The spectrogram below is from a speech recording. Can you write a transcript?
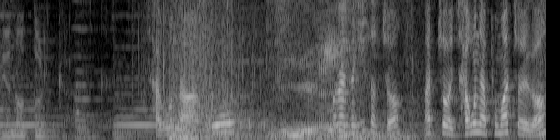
면 어떨까? 자군 나왔고 손한장 있었죠? 맞죠? 자군야포 맞죠 이거?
